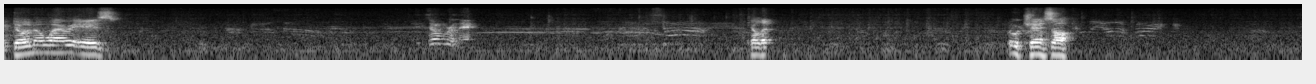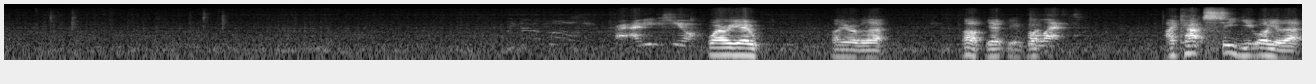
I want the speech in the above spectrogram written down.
I don't know where it is. It's over there. Killed it. Oh, chainsaw. Alright, I need to heal. Where are you? Oh, you're over there. Oh, yeah. yeah The left. I can't see you. Oh, you're there.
